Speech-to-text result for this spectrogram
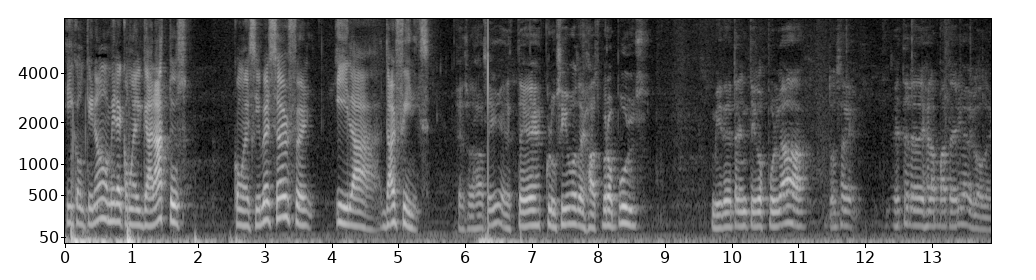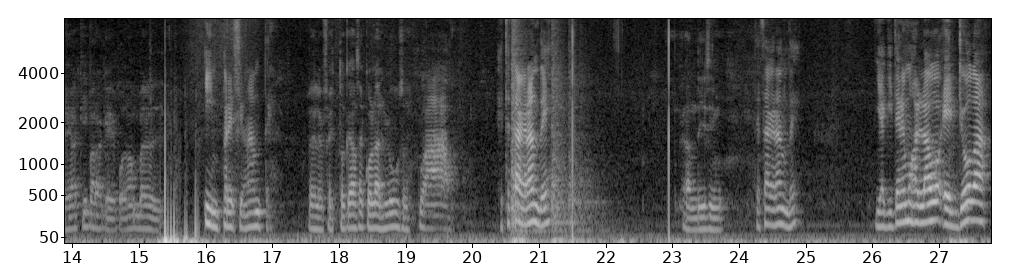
Y continuamos, mire, con el Galactus, con el Silver Surfer y la Dark Phoenix. Eso es así. Este es exclusivo de Hasbro Pulse. Mide 32 pulgadas. Entonces, este le dejé las baterías y lo dejé aquí para que puedan ver el, Impresionante. el efecto que hace con las luces. Wow. Este está grande. ¿eh? Grandísimo. Este está grande. Y aquí tenemos al lado el Yoda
